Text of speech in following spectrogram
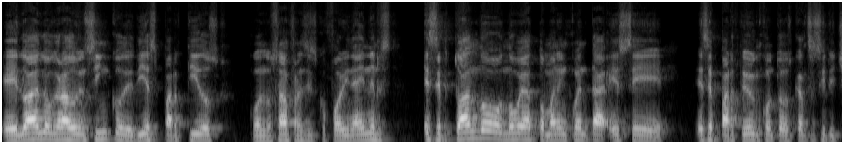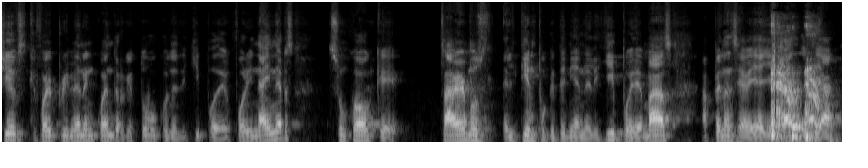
Eh, lo ha logrado en 5 de 10 partidos con los San Francisco 49ers, exceptuando, no voy a tomar en cuenta ese, ese partido en contra de los Kansas City Chiefs, que fue el primer encuentro que tuvo con el equipo de 49ers. Es un juego que sabemos el tiempo que tenía en el equipo y demás, apenas se había llegado el día,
